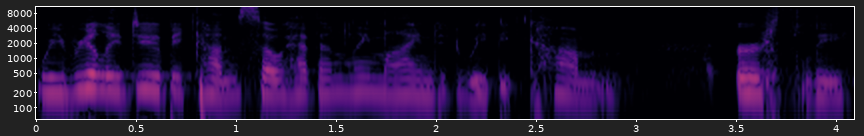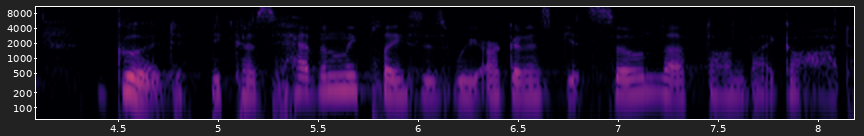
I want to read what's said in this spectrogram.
we really do become so heavenly minded. We become earthly good because heavenly places we are going to get so loved on by God.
